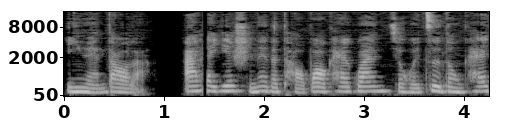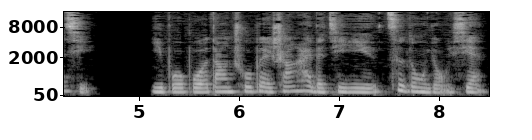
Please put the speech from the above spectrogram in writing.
因缘到了，阿赖耶识内的讨报开关就会自动开启。一波波当初被伤害的记忆自动涌现，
